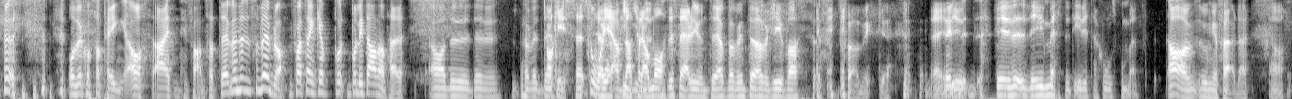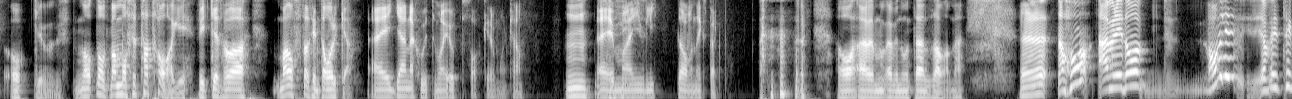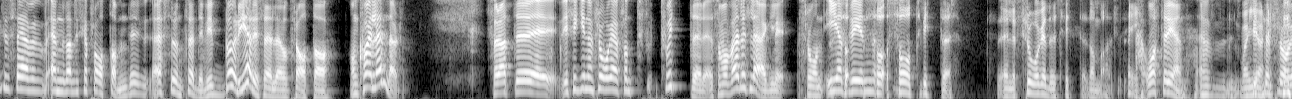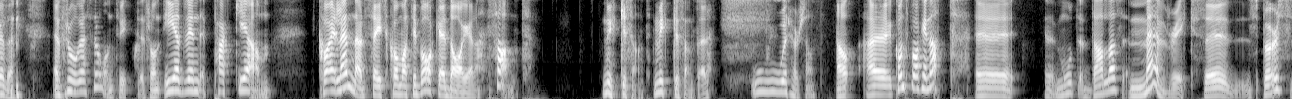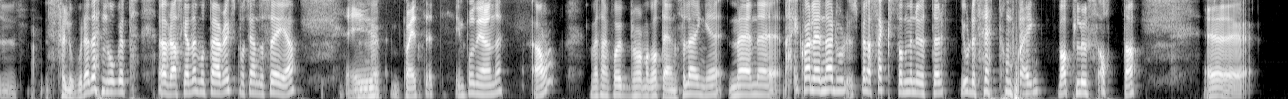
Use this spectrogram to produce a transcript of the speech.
och det kostar pengar. Ja, nej, fy fan. Så, att, det- men det, så det är bra. Nu får jag tänka på, på lite annat här. ja, du, du behöver... Okej, te- så terapi jävla traumatiskt är det ju inte. Jag behöver inte överdriva för, mycket. Nej, det, är ju- det, är- det är mest ett irritationsmoment. Ja, ungefär där. Ja. Och eh, något, något man måste ta tag i, vilket var, man oftast inte orkar. Nej, gärna skjuter man ju upp saker om man kan. Mm, Det är precis. man ju lite av en expert på. Ja, är, är vi nog inte ensamma med. Uh, jaha, nej men idag har vi lite, jag tänkte säga ämnena vi ska prata om, men det är strunt det. Vi börjar istället att prata om Kyle Leonard. För att eh, vi fick in en fråga från tw- Twitter som var väldigt läglig. Från Edvin... Så Twitter. Eller frågade Twitter, de bara, hej. Återigen, en, Twitter frågade. En fråga från Twitter, från Edvin Pakiam. Kyle Leonard sägs komma tillbaka i dagarna. Sant? Mycket sant, mycket sant är det. Oerhört sant. Ja, kom tillbaka i natt. Eh, mot Dallas Mavericks. Eh, Spurs förlorade något överraskande mot Mavericks måste jag ändå säga. Det är ju Mm. på ett sätt imponerande. Ja, med tanke på hur bra de har gått än så länge. Men eh, nej, Kyle Leonard spelade 16 minuter, gjorde 13 poäng, var plus 8. Eh,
